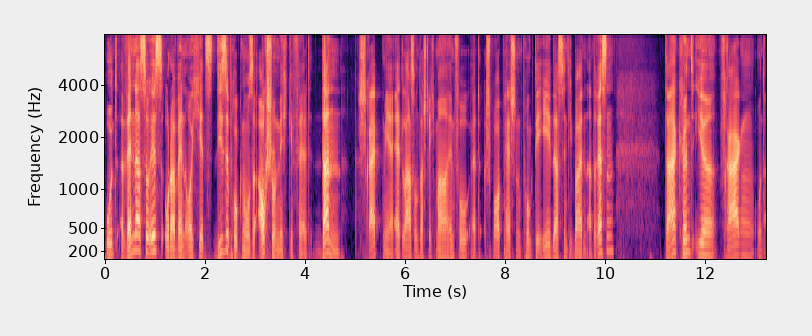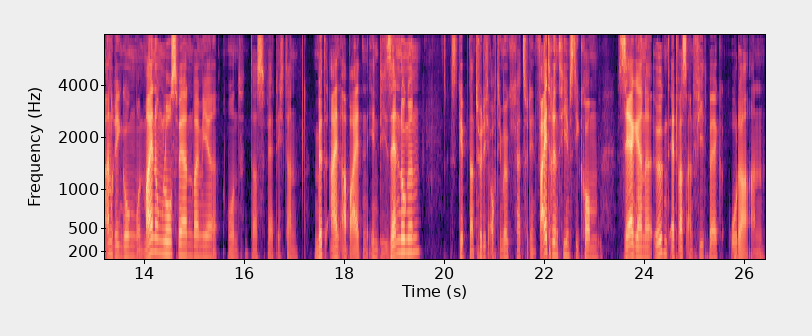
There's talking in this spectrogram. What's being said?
Und wenn das so ist oder wenn euch jetzt diese Prognose auch schon nicht gefällt, dann schreibt mir at lars-mar info at sportpassion.de. Das sind die beiden Adressen. Da könnt ihr Fragen und Anregungen und Meinungen loswerden bei mir und das werde ich dann mit einarbeiten in die Sendungen. Es gibt natürlich auch die Möglichkeit zu den weiteren Teams, die kommen, sehr gerne irgendetwas an Feedback oder an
